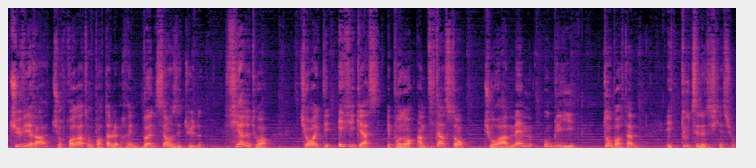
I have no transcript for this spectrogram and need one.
Tu verras, tu reprendras ton portable après une bonne séance d'études, fier de toi, tu auras été efficace et pendant un petit instant, tu auras même oublié ton portable et toutes ces notifications.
